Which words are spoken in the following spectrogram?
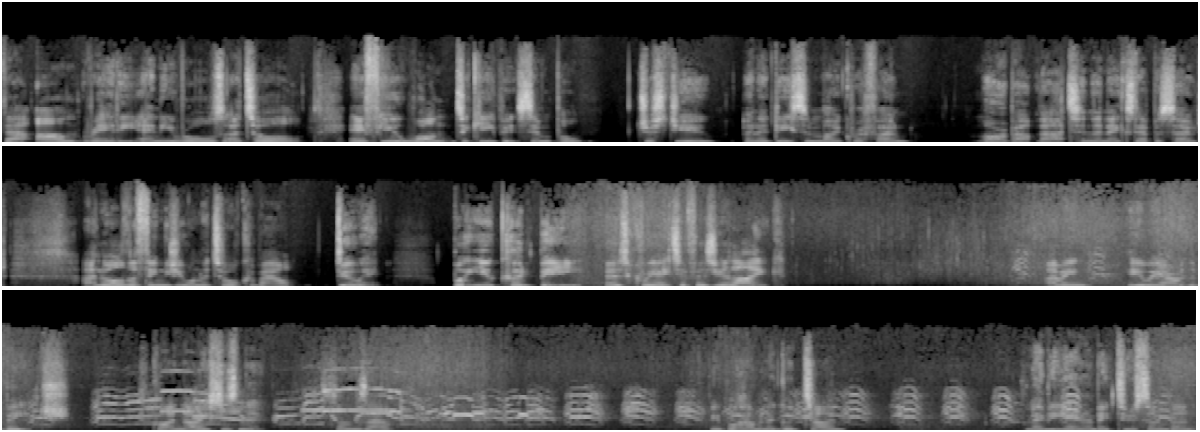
there aren't really any rules at all. If you want to keep it simple, just you and a decent microphone, more about that in the next episode, and all the things you want to talk about, do it but you could be as creative as you like. I mean, here we are at the beach. It's quite nice, isn't it? Sun's out. People having a good time. Maybe getting a bit too sunburnt.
